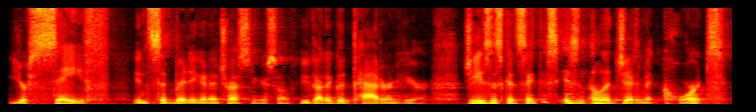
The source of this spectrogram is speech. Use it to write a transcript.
you're safe in submitting and entrusting yourself. You got a good pattern here. Jesus could say, This isn't a legitimate court.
